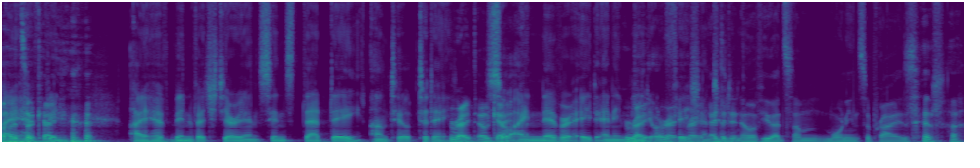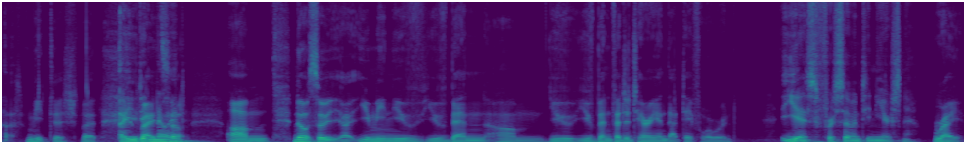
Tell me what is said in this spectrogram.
Oh, I it's have okay. been. I have been vegetarian since that day until today. Right. Okay. So I never ate any meat right, or right, fish. Right. Until I didn't know if you had some morning surprise meat dish, but oh, you didn't know so, it. Um, no, so uh, you mean you've you've been um, you you've been vegetarian that day forward? Yes, for 17 years now. Right,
